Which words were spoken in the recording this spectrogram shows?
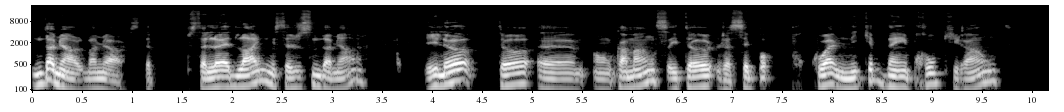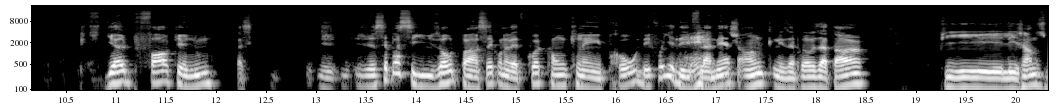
une demi-heure, une demi-heure. C'était le headline, mais c'était juste une demi-heure. Et là, t'as, euh, on commence et t'as, je sais pas pourquoi, une équipe d'impro qui rentre puis qui gueule plus fort que nous. Parce que je, je sais pas si les autres pensaient qu'on avait de quoi contre l'impro. Des fois, il y a des flamèches entre les improvisateurs puis les gens du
